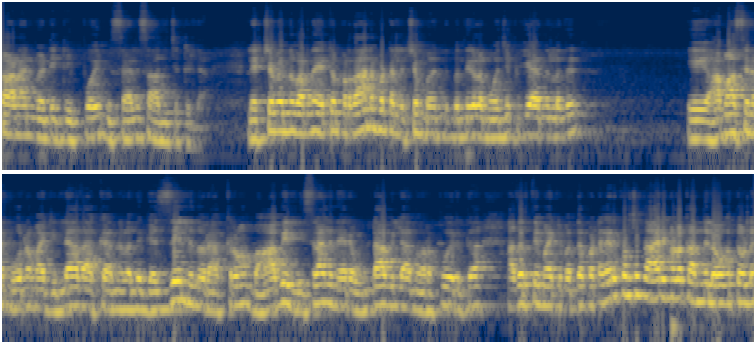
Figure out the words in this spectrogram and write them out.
കാണാൻ വേണ്ടിയിട്ട് ഇപ്പോഴും ഇസ്രായേൽ സാധിച്ചിട്ടില്ല. ലക്ഷ്യം എന്ന് പറഞ്ഞ ഏറ്റവും പ്രധാനപ്പെട്ട ലക്ഷ്യം ബന്ധുക്കളെ മോചിപ്പിക്കുക എന്നുള്ളത് ഈ ഹമാസിനെ പൂർണമായിട്ട് ഇല്ലാതാക്കുക എന്നുള്ളത് ഗസയിൽ നിന്നൊരു അക്രമം ഭാവിയിൽ ഇസ്രായേലിന് നേരെ ഉണ്ടാവില്ല എന്ന് ഉറപ്പുവരുത്തുക അതിർത്തിയുമായിട്ട് ബന്ധപ്പെട്ട കാര്യം കുറച്ച് കാര്യങ്ങളൊക്കെ അന്ന് ലോകത്തോട്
